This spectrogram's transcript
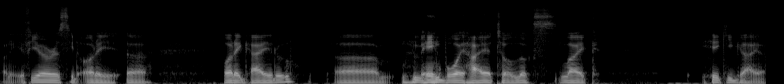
funny. If you ever seen Ore, uh, Oregairu, um, main boy Hayato looks like Hikigaya,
